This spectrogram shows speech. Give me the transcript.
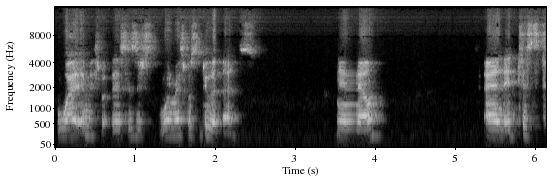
what am I? This is just what am I supposed to do with this? You know, and it just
